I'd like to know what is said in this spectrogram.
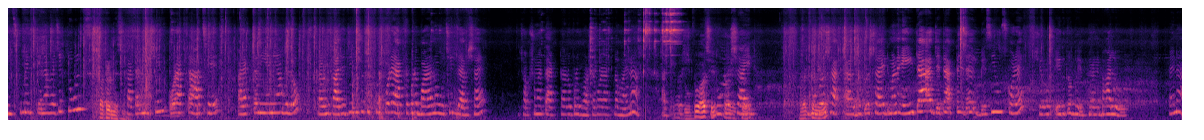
ইনস্ট্রুমেন্ট কেনা হয়েছে tools cutter machine cutter machine ওর একটা আছে আর একটা নিয়ে নেওয়া হলো। কারণ কাজের জিনিসও টুকটুক করে একটা করে বাড়ানো উচিত ব্যবসায়। সবসময় তো একটার উপরে ভরসা করে রাখলে হয় না। দুটো আছে দুটো সাইড দুটো সাইড মানে এইটা যেটা একটা যেটা বেশি ইউজ করে সেগুলো এই দুটো মানে ভালো তাই না?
